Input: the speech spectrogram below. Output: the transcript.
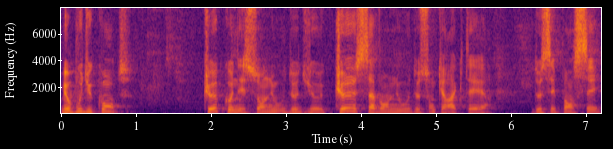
Mais au bout du compte, que connaissons-nous de Dieu? Que savons-nous de son caractère, de ses pensées?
